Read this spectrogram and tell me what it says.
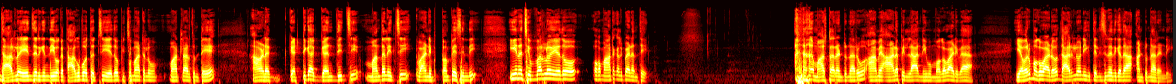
దారిలో ఏం జరిగింది? ఒక తాగుబోతొచ్చి ఏదో పిచ్చి మాటలు మాట్లాడుతుంటే ఆవిడ గట్టిగా గంధించి మందలిచ్చి వాడిని పంపేసింది. ఈయన చివరిలో ఏదో ఒక మాట కలిపాడంతే. మాస్టర్ అంటున్నారు ఆమె ఆడపిల్ల నీవు మగవాడివా? ఎవరు మగవాడో దారిలో నీకు తెలిసినది కదా అంటున్నారండి.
